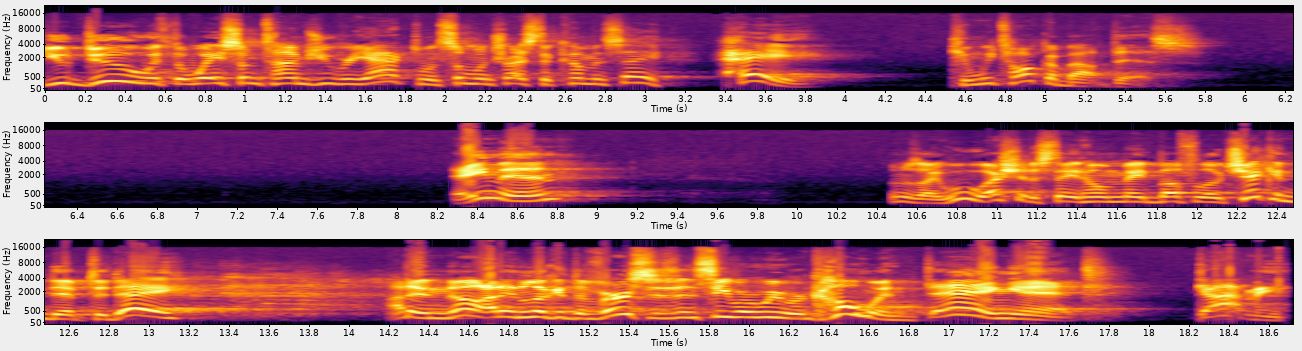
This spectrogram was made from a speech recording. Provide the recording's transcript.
You do with the way sometimes you react when someone tries to come and say, Hey, can we talk about this? Amen. Someone's like, Ooh, I should have stayed home and made buffalo chicken dip today. I didn't know. I didn't look at the verses and see where we were going. Dang it. Got me.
